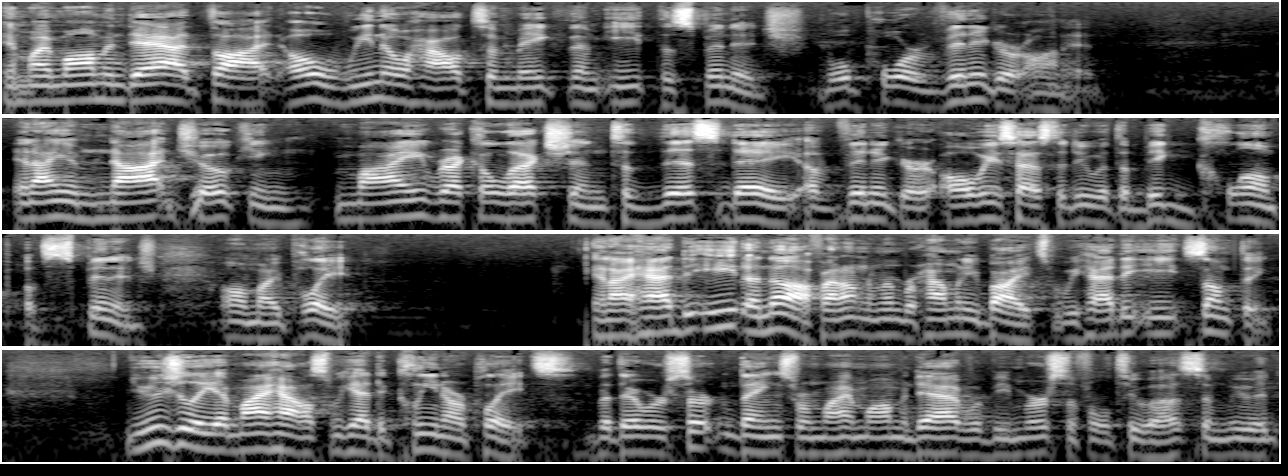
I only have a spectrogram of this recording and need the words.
And my mom and dad thought, oh, we know how to make them eat the spinach. We'll pour vinegar on it. And I am not joking. My recollection to this day of vinegar always has to do with a big clump of spinach on my plate. And I had to eat enough. I don't remember how many bites, but we had to eat something. Usually at my house, we had to clean our plates, but there were certain things where my mom and dad would be merciful to us, and we would,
